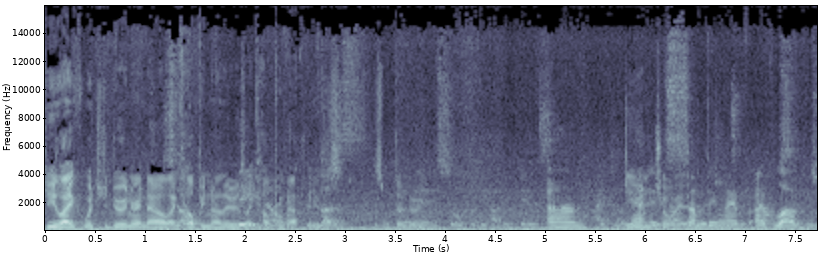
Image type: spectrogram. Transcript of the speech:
do you like what you're doing right now? Like helping others, like helping athletes. Is what they're doing. Um, Do you yeah, enjoy it's it? something I've, I've loved.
